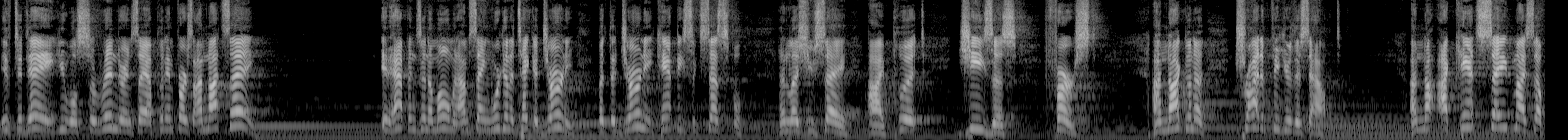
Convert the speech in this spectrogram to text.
If today you will surrender and say, I put Him first, I'm not saying it happens in a moment. I'm saying we're going to take a journey, but the journey can't be successful unless you say, I put Jesus first. I'm not going to try to figure this out. I'm not I can't save myself.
